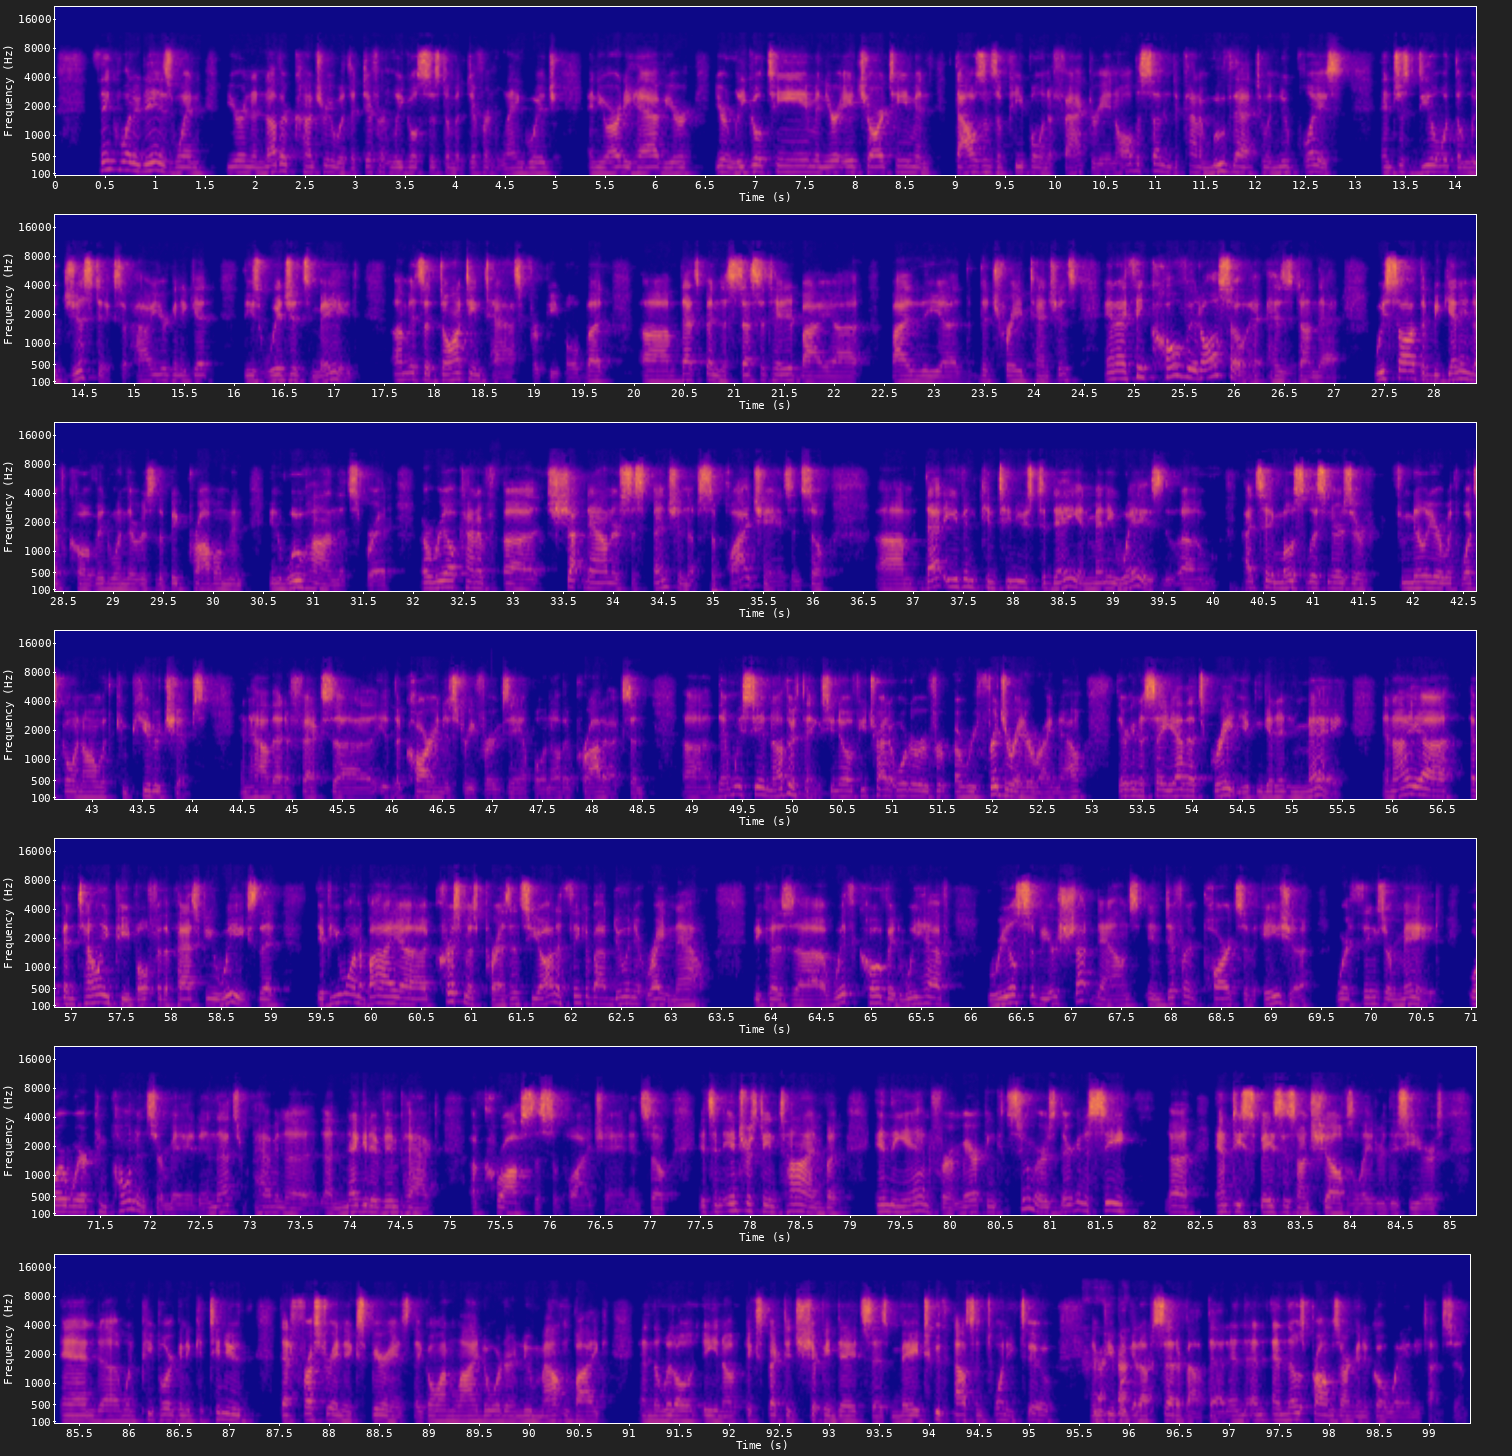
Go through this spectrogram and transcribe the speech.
Think what it is when you're in another country with a different legal system, a different language, and you already have your your legal team and your HR team and thousands of people in a factory, and all of a sudden to kind of move that to a new place and just deal with the logistics of how you're going to get these widgets made. Um, it's a daunting task for people, but um, that's been necessitated by uh, by the uh, the trade tensions. And I think COVID also ha- has done that. We saw at the beginning of COVID when there was the big problem in in Wuhan that spread, a real kind of uh, shutdown or suspension of supply chains, and so. Um, that even continues today in many ways. Um, I'd say most listeners are familiar with what's going on with computer chips and how that affects uh, the car industry, for example, and other products. And uh, then we see it in other things. You know, if you try to order a refrigerator right now, they're going to say, yeah, that's great. You can get it in May. And I uh, have been telling people for the past few weeks that if you want to buy uh, Christmas presents, you ought to think about doing it right now. Because uh, with COVID, we have real severe shutdowns in different parts of Asia where things are made or where components are made. And that's having a, a, negative impact across the supply chain. And so it's an interesting time, but in the end, for American consumers, they're going to see uh, empty spaces on shelves later this year. And uh, when people are going to continue that frustrating experience, they go online to order a new mountain bike, and the little, you know, expected shipping date says May 2022, and people get upset about that. And and and those problems aren't going to go away anytime soon.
